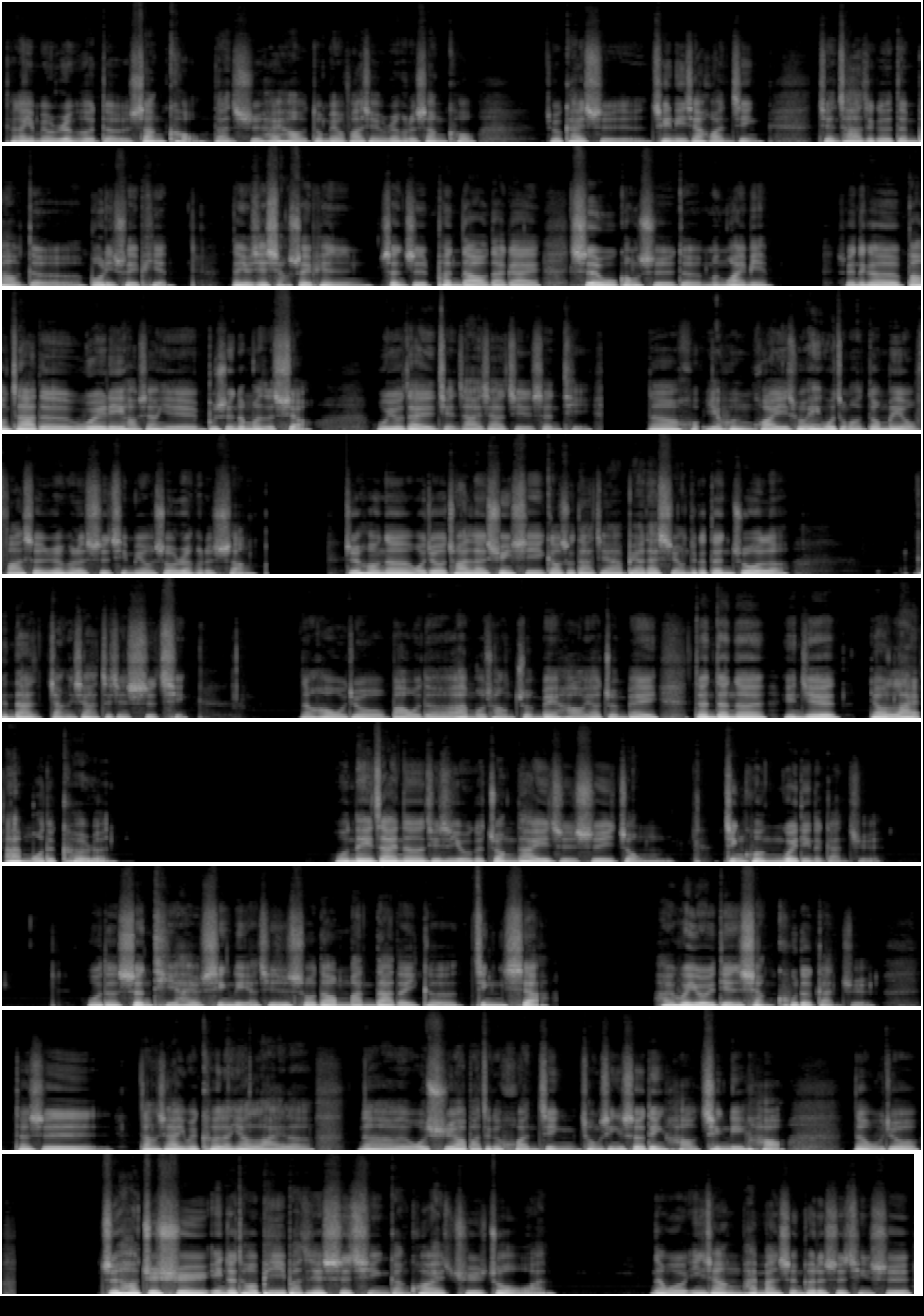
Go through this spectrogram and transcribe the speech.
看看有没有任何的伤口。但是还好都没有发现有任何的伤口，就开始清理一下环境，检查这个灯泡的玻璃碎片。那有些小碎片甚至喷到大概四五公尺的门外面，所以那个爆炸的威力好像也不是那么的小。我又再检查一下自己的身体。那也会很怀疑说，哎，我怎么都没有发生任何的事情，没有受任何的伤。之后呢，我就传了讯息告诉大家，不要再使用这个灯座了，跟大家讲一下这件事情。然后我就把我的按摩床准备好，要准备等等呢，迎接要来按摩的客人。我内在呢，其实有一个状态，一直是一种惊魂未定的感觉。我的身体还有心理啊，其实受到蛮大的一个惊吓，还会有一点想哭的感觉。但是当下因为客人要来了，那我需要把这个环境重新设定好、清理好，那我就只好继续硬着头皮把这些事情赶快去做完。那我印象还蛮深刻的事情是。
